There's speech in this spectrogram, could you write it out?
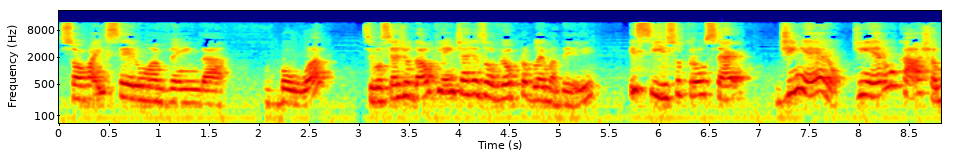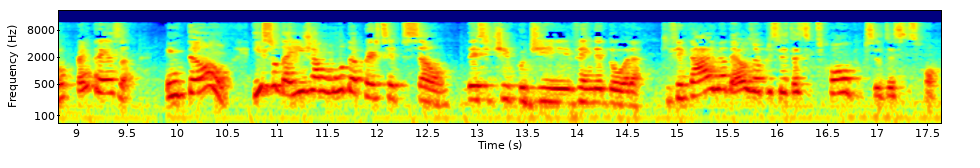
só vai ser uma venda boa se você ajudar o cliente a resolver o problema dele e se isso trouxer dinheiro, dinheiro no caixa, lucro para a empresa. Então, isso daí já muda a percepção desse tipo de vendedora, que fica, ai meu Deus, eu preciso desse desconto, preciso desse desconto.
